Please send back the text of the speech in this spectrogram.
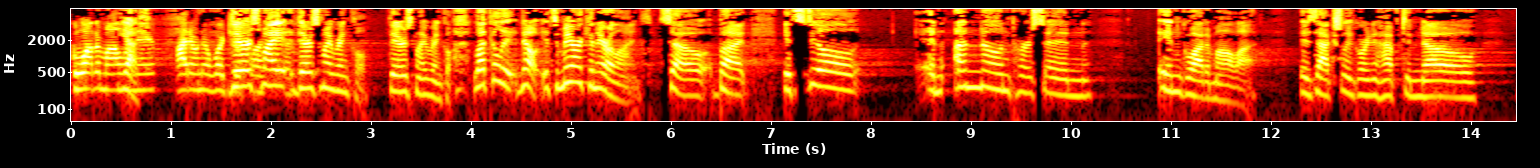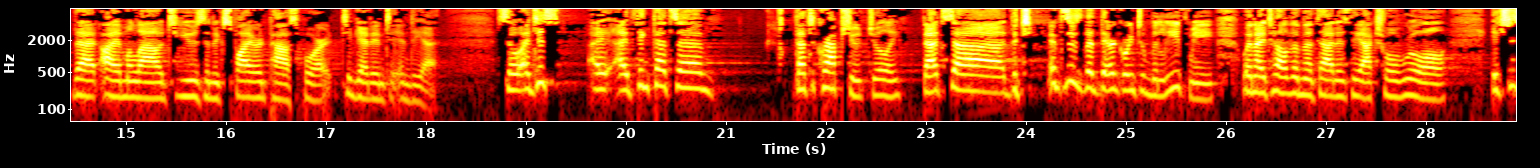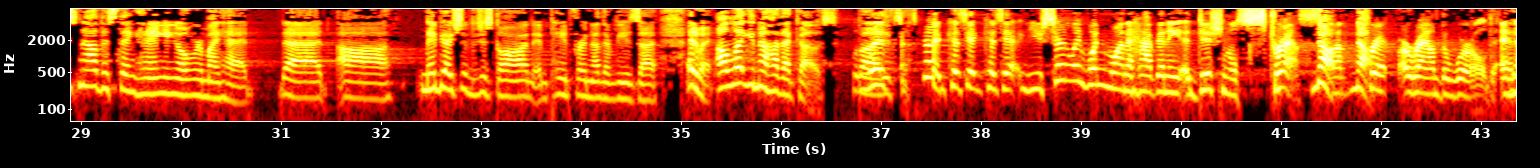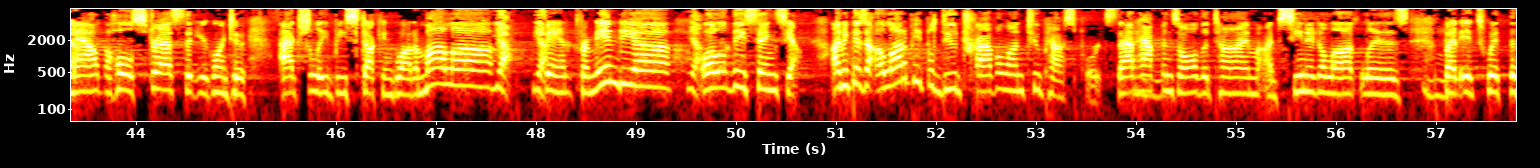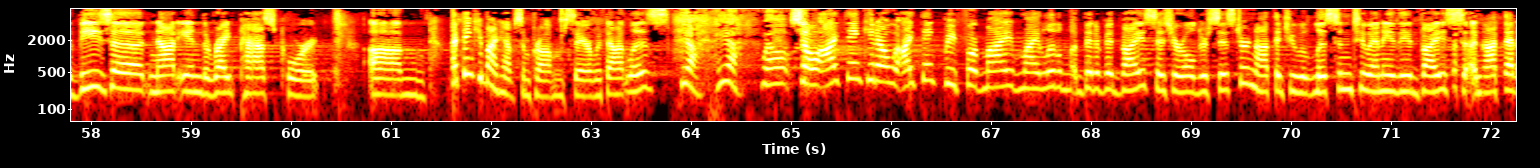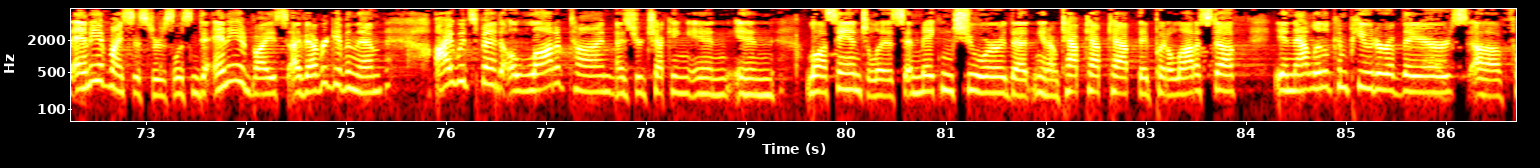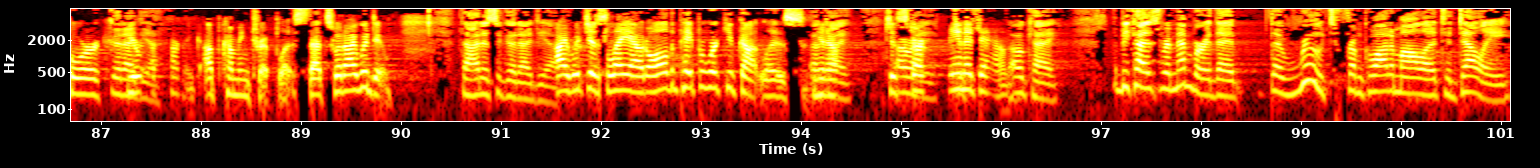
Guatemalan Yes. Air. I don't know what you're There's my there's my wrinkle. There's my wrinkle. Luckily, no, it's American Airlines. So, but it's still an unknown person in Guatemala is actually going to have to know that I am allowed to use an expired passport to get into India. So I just I, I think that's a that's a crapshoot, Julie. That's uh, the chances that they're going to believe me when I tell them that that is the actual rule. It's just now this thing hanging over my head that uh, maybe I should have just gone and paid for another visa. Anyway, I'll let you know how that goes. But Liz, it's, good because because you certainly wouldn't want to have any additional stress No, on a no. trip around the world. And Yeah. now the whole stress that you're going to actually be stuck in Guatemala, Yeah, yeah. banned from India, Yeah. all of these things. Yeah. I mean, because a lot of people do travel on two passports. That Mm-hmm. happens all the time. I've seen it a lot, Liz. But it's with the visa not in the right passport. Um, I think you might have some problems there with that, Liz. yeah, yeah. Well, So I think you know. I think before my my little bit of advice as your older sister, not that you would listen to any of the advice, not that any of my sisters listen to any advice I've ever given them. I would spend a lot of time as you're checking in in Los Angeles and making sure that you know tap tap tap. They put a lot of stuff in that little computer of theirs uh, for Good your upcoming trip list. That's what I would do. That is a good idea. I would just lay out all the paperwork you've got, Liz. You know, Okay. just All start right. laying it down. Okay. Because remember the the route from Guatemala to Delhi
